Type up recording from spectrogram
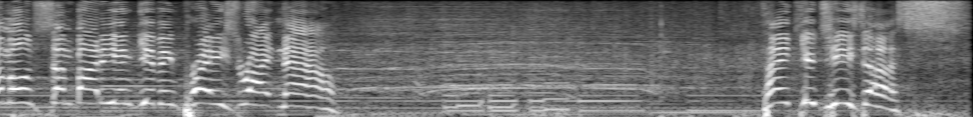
Come on, somebody, and give him praise right now. Thank you, Jesus.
